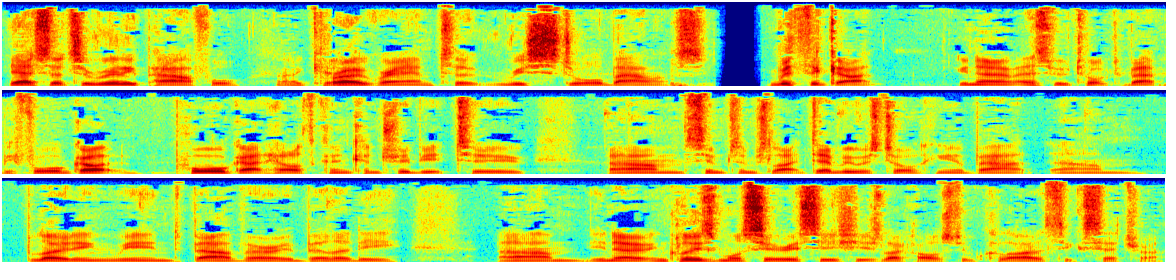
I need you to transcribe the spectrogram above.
yeah, so it's a really powerful Okay. program to restore balance with the gut. You know, as we've talked about before, gut, poor gut health can contribute to um, symptoms like Debbie was talking about, um, bloating, wind, bowel variability. Um, you know, includes more serious issues like ulcerative colitis, etc.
